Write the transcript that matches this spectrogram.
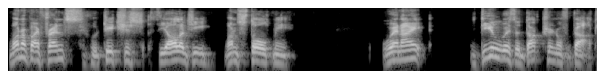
one of my friends who teaches theology once told me when I deal with the doctrine of God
